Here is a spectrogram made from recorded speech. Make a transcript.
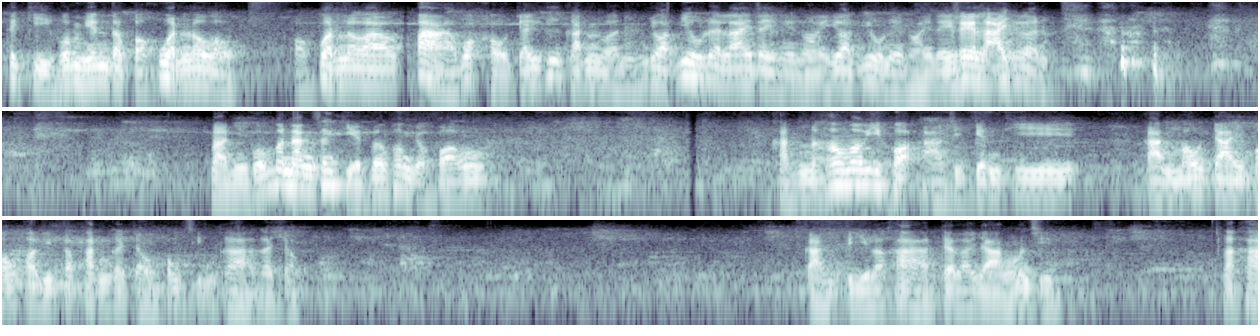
แตะกี้ผมเห็นแต่ปะขวนเราเว้าปะขวนเราว่าป้าบ่าเข้าใจคือกันวันยอดวิวหลายๆได้หน้อยๆยอดวิวน้อยๆได้หลายๆเท่านั้นบาดนี้ผมมานั่งสังเกตเบิ่งของเจ้าของขันเฮามาวิเคราะห์อาจสิเป็นทีการเมาใจของผลิตภัณฑ์เขาเจ้าของสินค้าเขาเจ้าการตีราคาแต่ละอย่างมันสิราคา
